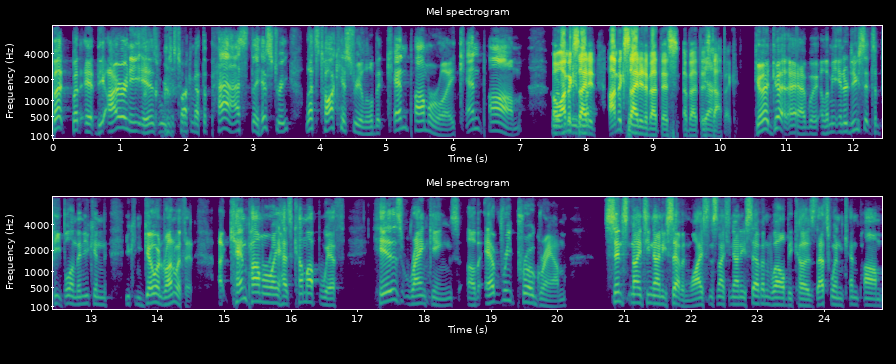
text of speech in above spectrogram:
but but it, the irony is we're just talking about the past, the history. Let's talk history a little bit. Ken Pomeroy, Ken Palm. Oh, I'm excited. I'm excited about this about this yeah. topic. Good, good. Uh, let me introduce it to people, and then you can you can go and run with it. Uh, Ken Pomeroy has come up with his rankings of every program since 1997. Why since 1997? Well, because that's when KenPom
